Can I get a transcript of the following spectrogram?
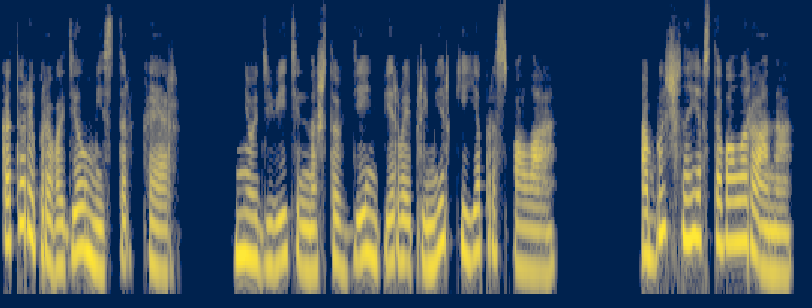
который проводил мистер Кэр. Неудивительно, что в день первой примерки я проспала. Обычно я вставала рано,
